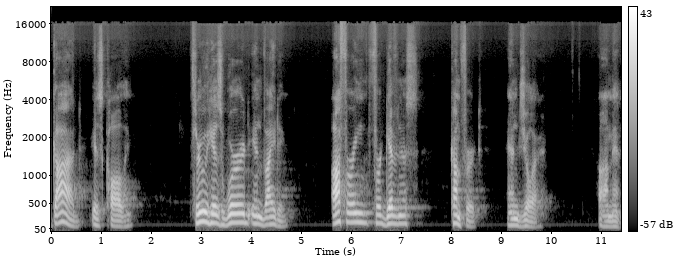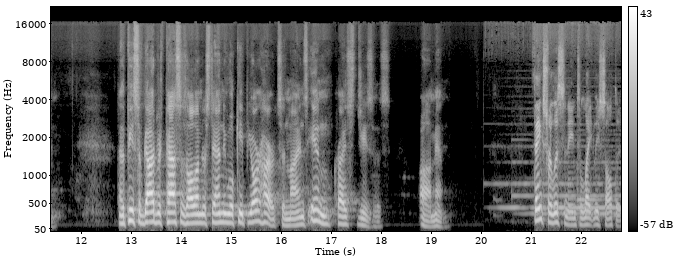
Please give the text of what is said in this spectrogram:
God is calling, through his word inviting, offering forgiveness, comfort, and joy. Amen. And the peace of God, which passes all understanding, will keep your hearts and minds in Christ Jesus. Amen. Thanks for listening to Lightly Salted.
